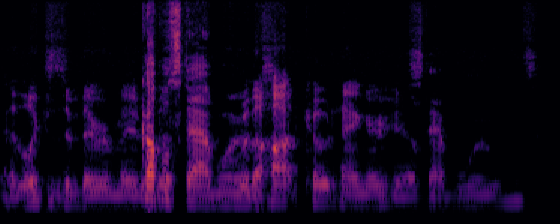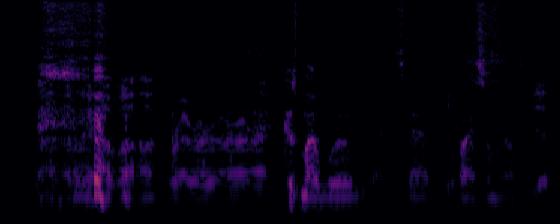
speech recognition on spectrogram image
It looked as if they were made a couple with, stab a, wounds. with a hot coat hanger. Yeah, stab wounds uh-huh, yeah, uh-huh. right, right, right, right, because my womb got stabbed by someone else. Yes,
